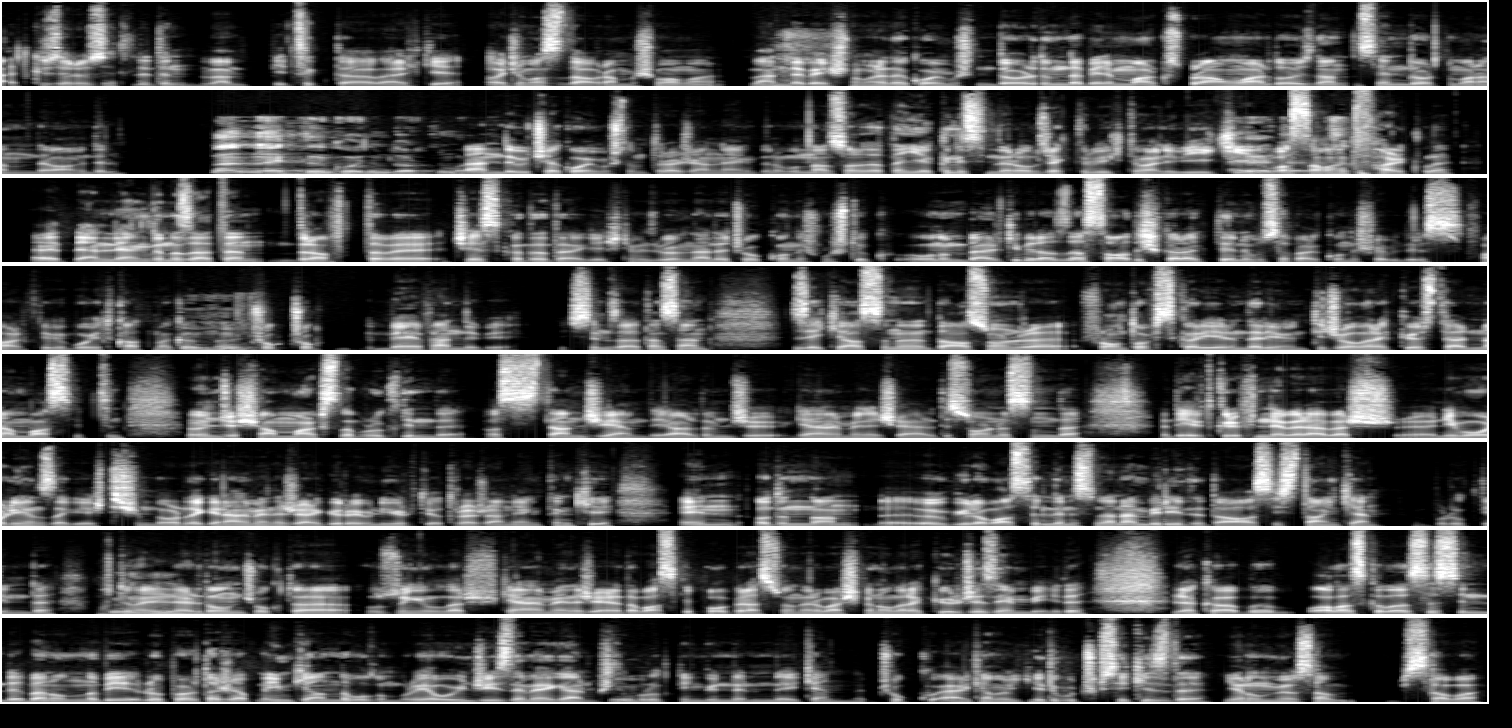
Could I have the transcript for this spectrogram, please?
Gayet güzel özetledin. Ben bir tık daha belki acımasız davranmışım ama ben de 5 numarada koymuştum. Dördümde benim Marcus Brown vardı. O yüzden senin 4 numaranla devam edelim. Ben Langdon'ı koydum 4 numara. Ben de 3'e koymuştum Trajan Langdon'u. Bundan sonra zaten yakın isimler olacaktır büyük ihtimalle. Bir iki evet, basamak evet. farklı. Evet yani Langdon'ı zaten draftta ve Ceska'da da geçtiğimiz bölümlerde çok konuşmuştuk. Onun belki biraz daha sağ dış karakterini bu sefer konuşabiliriz. Farklı bir boyut katmak adına. Çok çok beyefendi bir isim zaten. Sen zekasını daha sonra front office kariyerinde de yönetici olarak gösterdiğinden bahsettin. Önce Sean Marks'la Brooklyn'de asistan GM'di, yardımcı genel menajerdi. Sonrasında David Griffin'le beraber e, New Orleans'a geçti. Şimdi orada genel menajer görevini yürütüyor Trajan Yankton ki en adından e, övgüyle bahsedilen isimlerden biriydi daha asistanken Brooklyn'de. Muhtemelen ileride onu çok daha uzun yıllar genel menajer ya da basketbol operasyonları başkanı olarak göreceğiz NBA'de. Lakabı Alaskalı Assassin'di. Ben onunla bir röportaj yapma imkanı da buldum. Buraya oyuncu izlemeye gelmiş gelmişti Brooklyn günlerindeyken. Çok erken böyle 7.30-8'de yanılmıyorsam sabah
